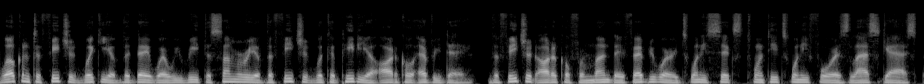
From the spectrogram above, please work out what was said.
Welcome to Featured Wiki of the Day, where we read the summary of the featured Wikipedia article every day. The featured article for Monday, February 26, 2024 is Last Gasp,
